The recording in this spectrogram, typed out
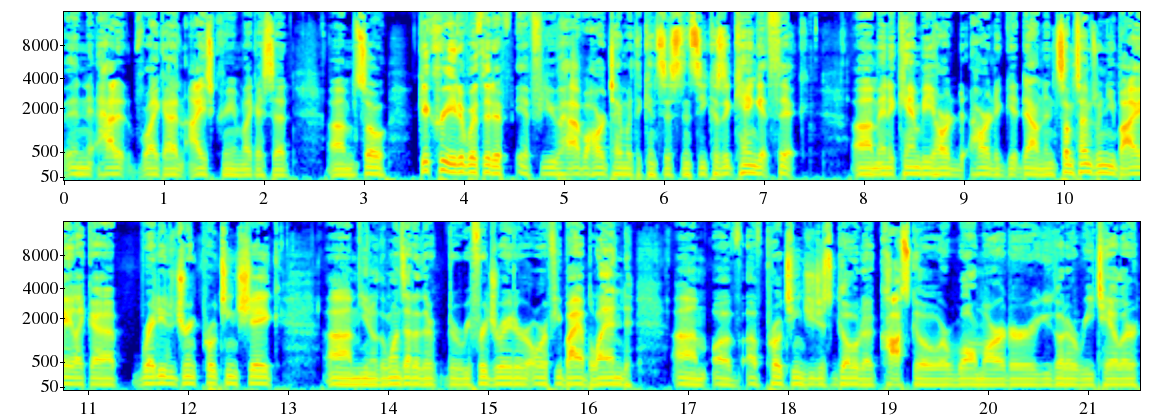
and had it like an ice cream, like I said. Um, so get creative with it if, if you have a hard time with the consistency because it can get thick um, and it can be hard hard to get down. And sometimes when you buy like a ready to drink protein shake, um, you know the ones out of the, the, refrigerator, or if you buy a blend um, of of proteins, you just go to Costco or Walmart or you go to a retailer.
